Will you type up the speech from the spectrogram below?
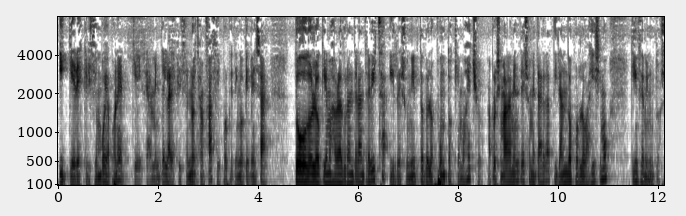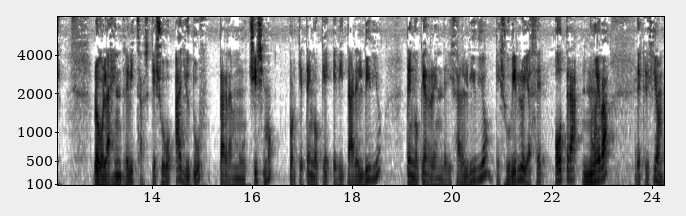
y qué descripción voy a poner, que realmente la descripción no es tan fácil, porque tengo que pensar todo lo que hemos hablado durante la entrevista y resumir todos los puntos que hemos hecho. Aproximadamente eso me tarda, tirando por lo bajísimo, 15 minutos. Luego, las entrevistas que subo a YouTube tardan muchísimo porque tengo que editar el vídeo, tengo que renderizar el vídeo, que subirlo y hacer otra nueva Descripción.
